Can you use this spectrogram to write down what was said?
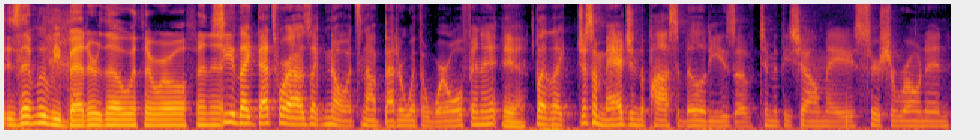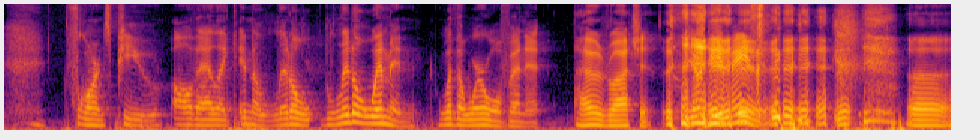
is that movie better though with a werewolf in it? See, like that's where I was like, no, it's not better with a werewolf in it. Yeah. But like, just imagine the possibilities of Timothée Chalamet, Saoirse Ronan, Florence Pugh, all that, like in a little Little Women with a werewolf in it. I would watch it. It would be amazing. uh,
